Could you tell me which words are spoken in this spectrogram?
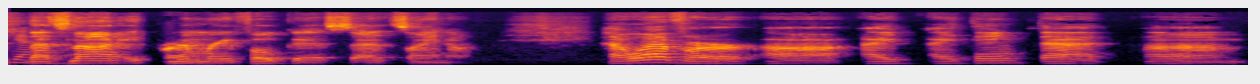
Yeah. That's not a primary focus at Sino However, uh, I I think that um,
